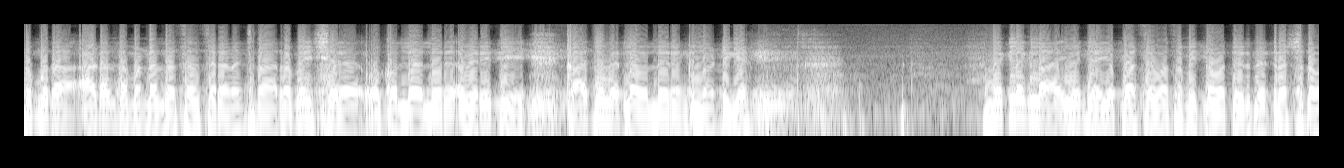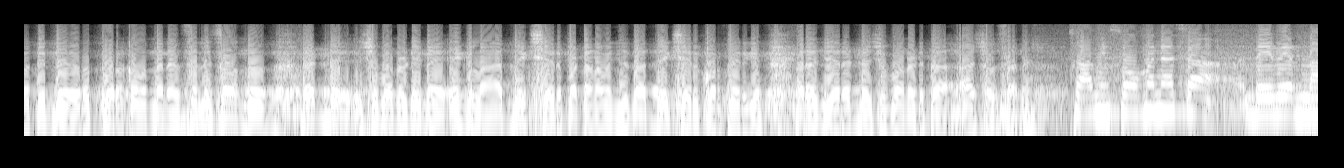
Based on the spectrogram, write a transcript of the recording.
ದುಮ್ಮದ ಆಡಳಿತ ಮಂಡಲದ ಸದಸ್ಯರ ನಂಚಿನ ರಮೇಶ್ ಕೊಲ್ಲೆ ಒಲ್ಲೇರು ಅದೇ ರೀತಿ ಕಾಜವೆರ್ಲ ಒಲ್ಲೇರು ಎಂಕಲೊಟ್ಟಿಗೆ ನೆಕ್ಲೆಗ್ಲ ಈ ಒಂದು ಅಯ್ಯಪ್ಪ ಸೇವಾ ಸಮಿತಿ ವತಿಯಿಂದ ಟ್ರಸ್ಟ್ ವತಿಯಿಂದ ಹೃತ್ಪೂರ್ವಕ ವಂದನೆ ಸಲ್ಲಿಸೋ ಒಂದು ರೆಡ್ ಶುಭ ನುಡಿನ ಎಂಗ್ಲ ಅಧ್ಯಕ್ಷರು, ಪಟ್ಟಣ ಮಂಜದ ಅಧ್ಯಕ್ಷರು ಕೊರ್ತೇರಿಗೆ ಅರಂಜಿ ರೆಡ್ ಶುಭ ನುಡಿತ ಆಶ್ವಾಸನೆ. ಸ್ವಾಮಿ ಸೋಮನಾಥ ದೇವೇರ್ನ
